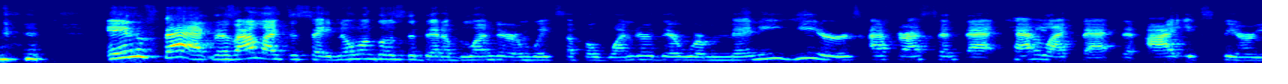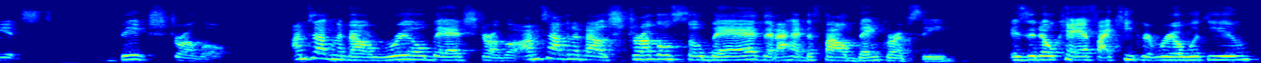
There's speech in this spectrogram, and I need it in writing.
In fact, as I like to say, no one goes to bed a blunder and wakes up a wonder. There were many years after I sent that Cadillac back that I experienced big struggle. I'm talking about real bad struggle. I'm talking about struggle so bad that I had to file bankruptcy. Is it okay if I keep it real with you?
